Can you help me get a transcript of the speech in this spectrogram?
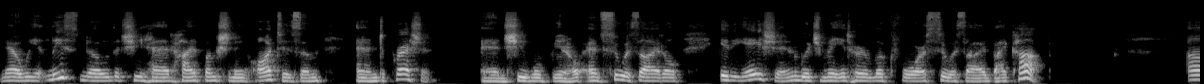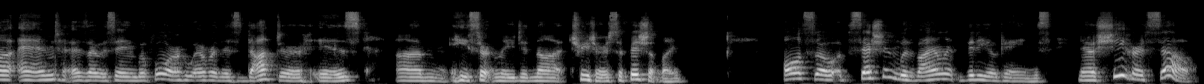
Now, we at least know that she had high functioning autism and depression and she will, you know, and suicidal ideation, which made her look for suicide by cop. Uh, and as I was saying before, whoever this doctor is, um, he certainly did not treat her sufficiently. Also, obsession with violent video games. Now, she herself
